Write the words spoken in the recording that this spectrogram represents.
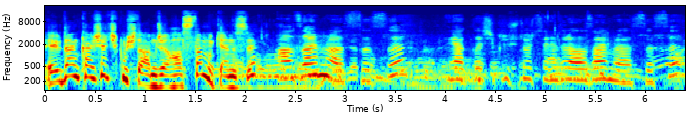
Evden kaçta çıkmıştı amca? Hasta mı kendisi? Alzheimer hastası. Yaklaşık 3-4 senedir Alzheimer hastası.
